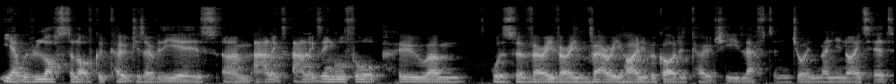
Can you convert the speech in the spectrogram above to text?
yeah we've lost a lot of good coaches over the years. Um, Alex Alex Inglethorpe, who um, was a very very very highly regarded coach, he left and joined Man United.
